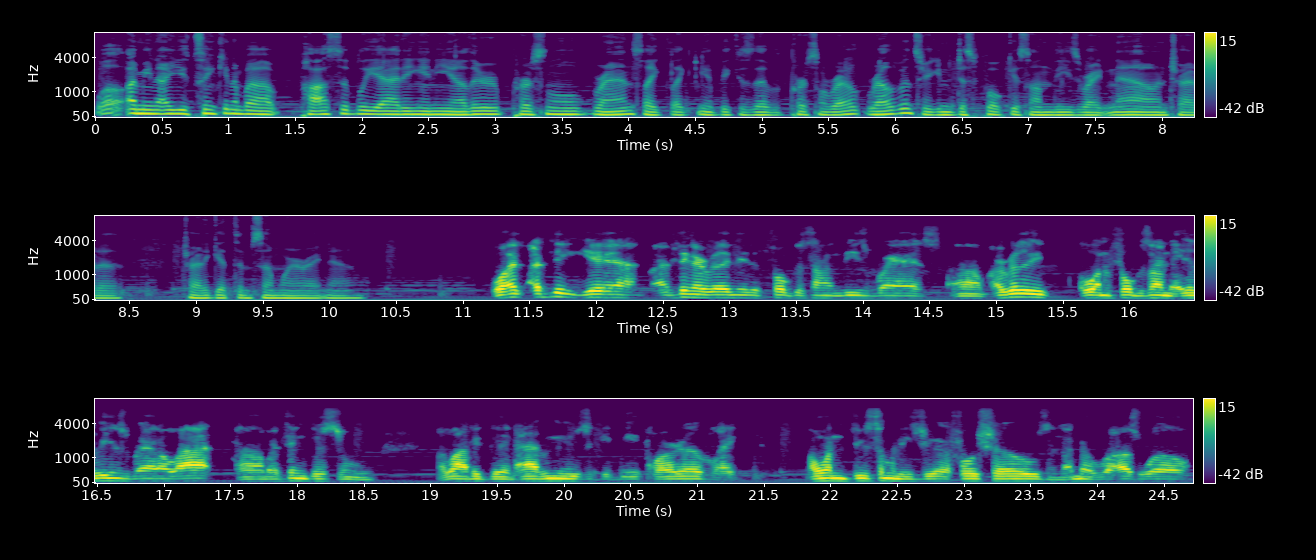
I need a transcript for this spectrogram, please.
well, I mean, are you thinking about possibly adding any other personal brands, like like you know, because of personal rele- relevance, or you can just focus on these right now and try to try to get them somewhere right now? Well, I, I think yeah, I think I really need to focus on these brands. Um, I really want to focus on the aliens brand a lot. Um, I think there's some a lot of good avenues it could be a part of. Like, I want to do some of these UFO shows, and I know Roswell,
